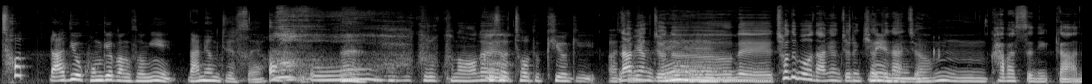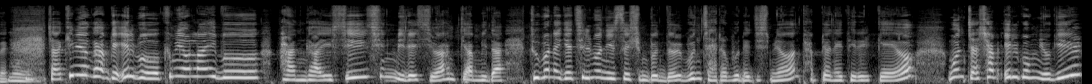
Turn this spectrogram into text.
첫 라디오 공개 방송이 남양주였어요. 아, 네. 그렇구나. 네. 그래서 저도 기억이 아주 남양주는 네. 네. 저도 뭐 남양주는 기억이 네네네. 네, 나죠. 네. 음, 음, 가봤으니까. 네. 네. 자, 김희영과 함께 1부 금요일 라이브 반가희 씨, 신미래 씨와 함께 합니다. 두 분에게 질문 있으신 분들 문자로 보내 주시면 답변해 드릴게요. 문자 샵 #1061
